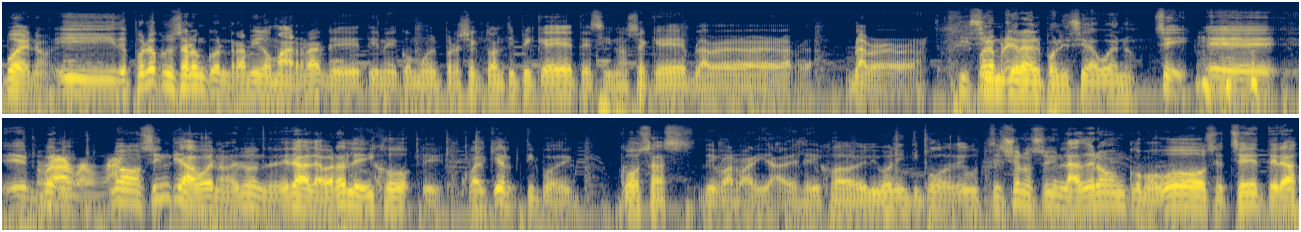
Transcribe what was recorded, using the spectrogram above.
Bueno, y después lo cruzaron con Ramiro Marra, que tiene como el proyecto antipiquetes y no sé qué, bla, bla, bla, bla, bla, bla, bla, bla. Y Bueno, Cintia era el policía bueno. Sí, eh, eh, bueno, no, Cintia, bueno, era, un- era, la verdad le dijo eh, cualquier tipo de cosas de barbaridades, le dijo a Beliboni, tipo, de usted, yo no soy un ladrón como vos, etcétera.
